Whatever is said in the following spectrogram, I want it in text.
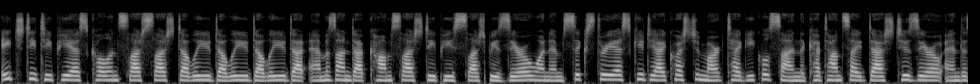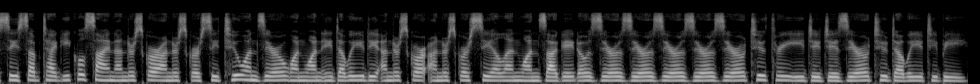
https colon slash slash www.amazon.com slash dp slash b01m63sqti question mark tag equal sign the Catan site dash 20 and a c subtag equal sign underscore underscore c21011 awd underscore underscore cln1 zog 80000023 ejj02 wtb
